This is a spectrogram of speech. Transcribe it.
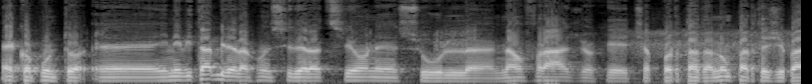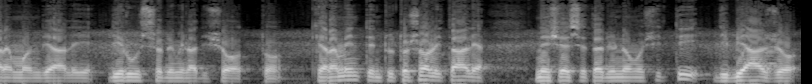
Ecco appunto, è inevitabile la considerazione sul naufragio che ci ha portato a non partecipare ai mondiali di Russia 2018. Chiaramente in tutto ciò l'Italia necessita di un nuovo CT, Di Biagio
